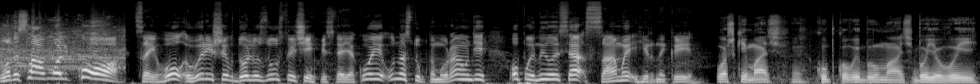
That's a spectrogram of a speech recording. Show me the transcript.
Владислав Молько. Цей гол вирішив долю зустрічі, після якої у наступному раунді опинилися саме гірники. Важкий матч, кубковий був матч, бойовий.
